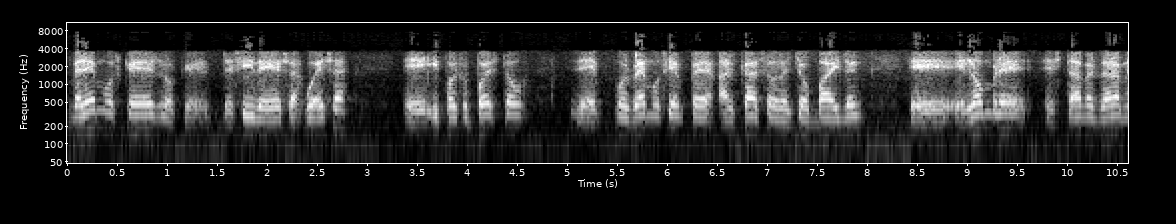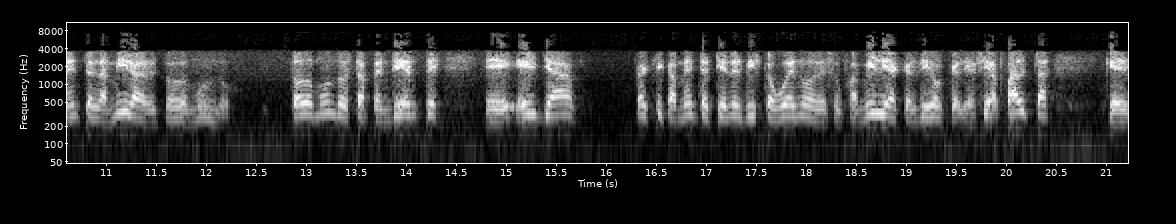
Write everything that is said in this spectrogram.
veremos qué es lo que decide esa jueza eh, y por supuesto volvemos siempre al caso de Joe Biden eh, el hombre está verdaderamente en la mira de todo el mundo. Todo el mundo está pendiente. Eh, él ya prácticamente tiene el visto bueno de su familia, que él dijo que le hacía falta, que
